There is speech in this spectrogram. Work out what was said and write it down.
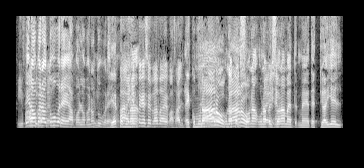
Y Sí, no, pero tú bregas, por lo menos tú bregas. Sí, es como Hay una- gente que se trata de pasar. Es como una, Claro, una claro. persona, una persona me, me testeó ayer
